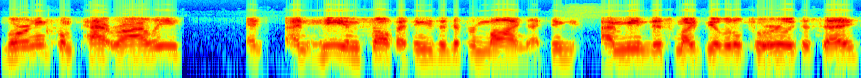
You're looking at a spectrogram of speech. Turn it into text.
learning from Pat Riley, and and he himself, I think he's a different mind. I think. I mean, this might be a little too early to say,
